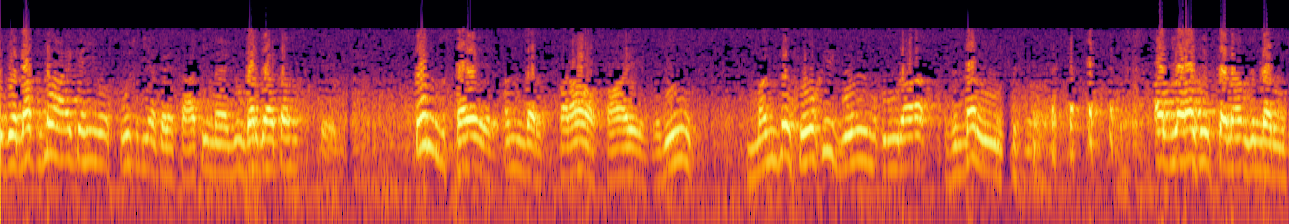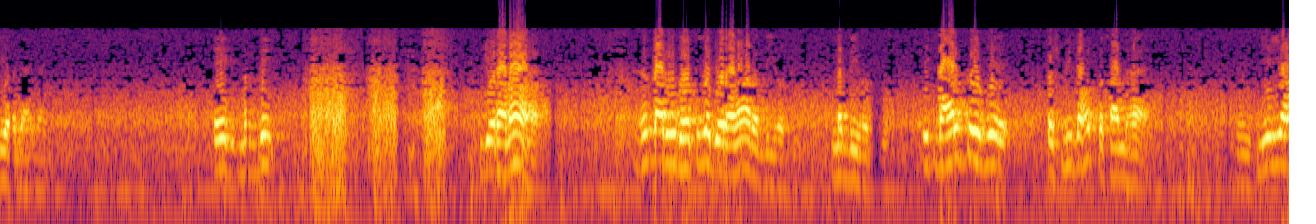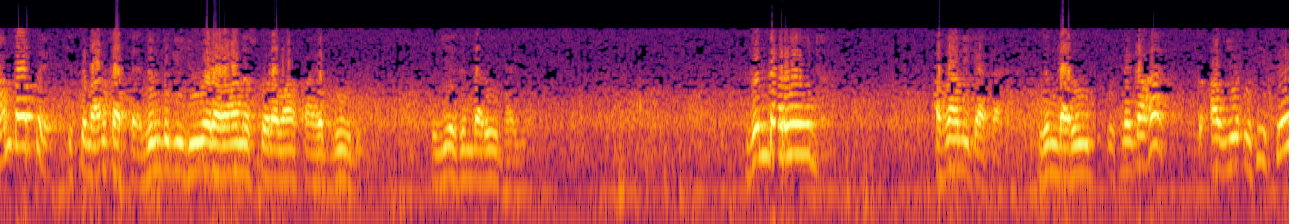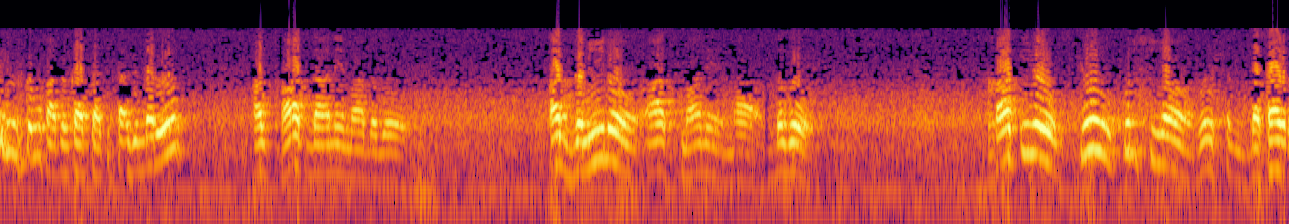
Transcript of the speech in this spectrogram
جو لفظ نہ آئے کہیں وہ پوچھ لیا کرے ساتھ ہی میں یوں ڈر جاتا ہوں۔ تم سیر اندر پڑا پائے وجود منظر سوکھی گل پورا زندہ روح اب یہاں سے اس کا نام زندہ روح دیا جائے گا۔ ایک ندی جو روا ہے۔ زندہ رود ہوتی ہے جو روا ردی ہوتی ہے ندی ہوتی ہے۔ اقبال کو یہ تشبیح بہت پسند ہے۔ یہ یہ عام طور پہ استعمال کرتے ہیں۔ زندگی جو روان، اس کو رواں صاحب دودھ تو یہ زندہ رود ہے یہ۔ زندہ رود افغانی کہتا ہے۔ زندہ رود اس نے کہا، تو اب یہ اسی سے ہی اس کو مخاطب کرتا ہے زندہ رود، اب خاص دانے ماں دگو اب زمینوں آسمان ماں دگو خاتیوں کیوں کرسیاں روشن بخیر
